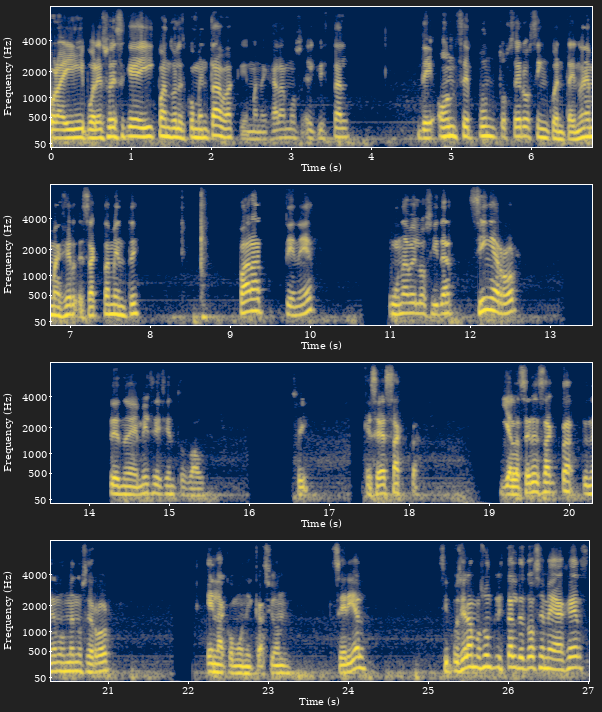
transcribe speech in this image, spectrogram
Por ahí, por eso es que ahí cuando les comentaba que manejáramos el cristal de 11.059 MHz exactamente para tener una velocidad sin error de 9600 baud. ¿Sí? Que sea exacta. Y al ser exacta tenemos menos error en la comunicación serial. Si pusiéramos un cristal de 12 MHz,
